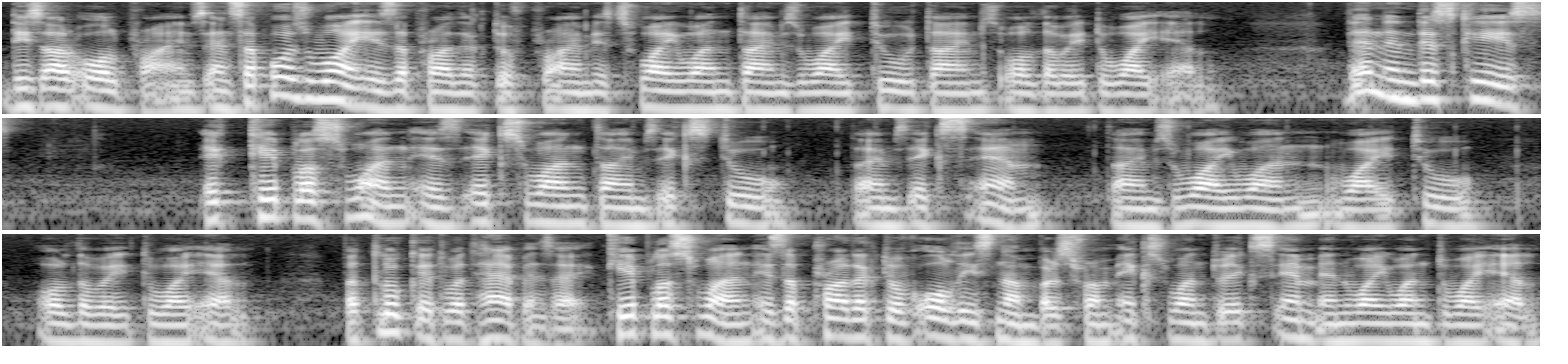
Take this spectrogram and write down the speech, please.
these are all primes. And suppose y is a product of prime. It's y1 times y2 times all the way to yl then in this case k plus 1 is x1 times x2 times xm times y1 y2 all the way to yl but look at what happens. Uh, k plus 1 is a product of all these numbers from x1 to xm and y1 to yl,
